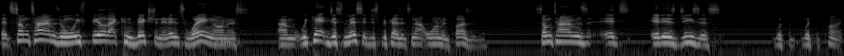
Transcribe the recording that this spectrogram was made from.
That sometimes when we feel that conviction and it's weighing on us, um, we can't dismiss it just because it's not warm and fuzzy. Sometimes it's, it is Jesus with the, with the punch.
